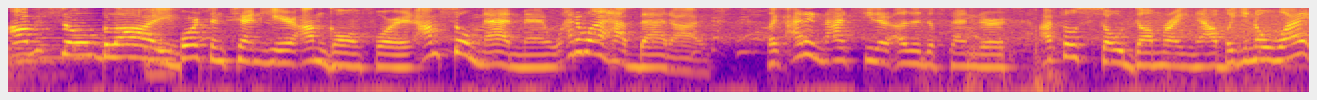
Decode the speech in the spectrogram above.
I'm so blind. Fourth and 10 here. I'm going for it. I'm so mad, man. Why do I have bad eyes? Like, I did not see that other defender. I feel so dumb right now. But you know what?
